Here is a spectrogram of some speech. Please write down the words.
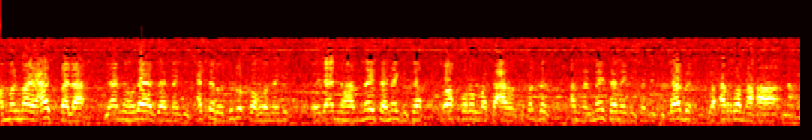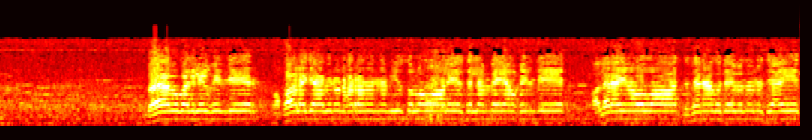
أما المائعات فلا لأنه لا يزال نجس حتى لو دبق فهو نجس ولأنها ميتة نجسة وأخبر الله تعالى وتقدس أن الميتة نجسة بكتابه وحرمها نعم. باب قتل الخنزير. وقال جابر حرم النبي صلى الله عليه وسلم بيع الخنزير. قال رحمه الله حدثنا قتيبة بن سعيد.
